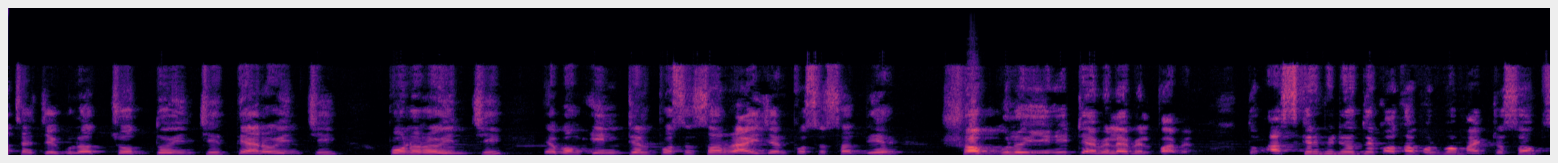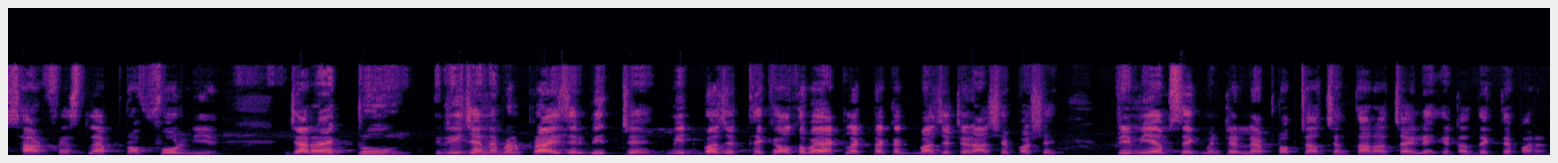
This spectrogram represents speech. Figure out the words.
আছে, যেগুলো চোদ্দ ইঞ্চি, তেরো ইঞ্চি, পনেরো ইঞ্চি এবং ইন্টেল প্রসেসর রাইজেন প্রসেসর দিয়ে সবগুলো ইউনিট অ্যাভেলেবেল পাবেন। তো আজকের ভিডিওতে কথা বলব মাইক্রোসফট সারফেস ল্যাপটপ ফোর নিয়ে। যারা একটু রিজনেবল প্রাইজের ভিতরে মিড বাজেট থেকে অথবা এক লাখ টাকা বাজেটের আশেপাশে প্রিমিয়াম সেগমেন্টের ল্যাপটপ চাচ্ছেন, তারা চাইলে এটা দেখতে পারেন।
